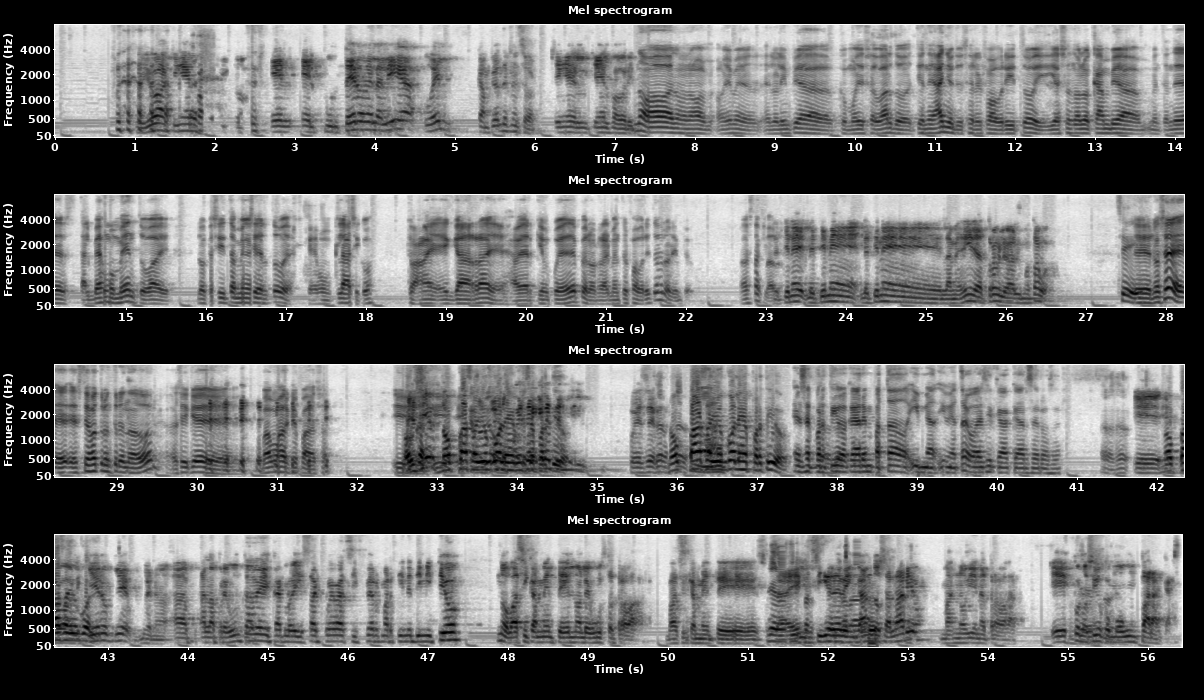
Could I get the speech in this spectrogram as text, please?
Pues yo aquí en el el, el puntero de la liga o el campeón defensor. ¿Quién es el, quién es el favorito? No, no, no. Óyeme, el Olimpia, como dice Eduardo, tiene años de ser el favorito y eso no lo cambia, ¿me entendés? Tal vez un momento, hay. Lo que sí también es cierto es que es un clásico, que van a garra, es a ver quién puede, pero realmente el favorito es el Olimpia. Ah, está claro. Le tiene, le tiene, le tiene la medida Troglio al Motagua. Sí. Eh, no sé, e- este es otro entrenador, así que vamos a ver qué pasa. Y, Es cierto, no pasa de un gol en ese partido. tenga- Puede ser. Claro. no pasa de un gol ese partido. Ese partido va a quedar empatado y me, y me atrevo a decir que va a quedar 0-0. Claro, claro. Eh, No pasa de un gol. Quiero que, bueno, a, a la pregunta de Carlos Isaac Cuevas si Fer Martínez dimitió, no, básicamente él no le gusta trabajar. Básicamente eso. O sea, él sigue devengando salario, más no viene a trabajar. Es conocido está como un paraca.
